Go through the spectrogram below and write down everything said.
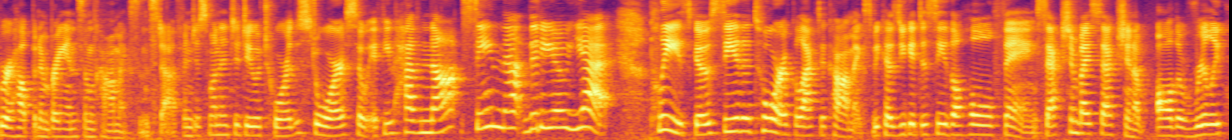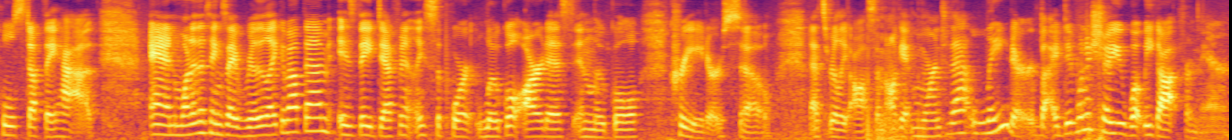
we were helping him bring in some comics and stuff, and just wanted to do a tour of the store. So if you have not seen that video yet, please go see the tour of Galactic Comics because you get to see the whole thing, section by section of all the really cool stuff they have. And one of the things I really like about them is they definitely support local artists and local creators. So that's really awesome. I'll get more into that later, but I did want to show you what we got from there.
